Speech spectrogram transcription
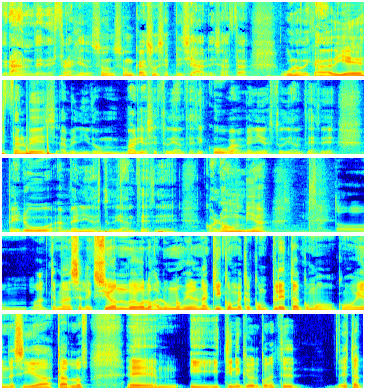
grande de extranjeros. Son, son casos especiales, hasta uno de cada diez tal vez. Han venido varios estudiantes de Cuba, han venido estudiantes de Perú, han venido estudiantes de Colombia. En mm, al tema de selección, luego los alumnos vienen aquí con beca completa, como, como bien decía Carlos, eh, y, y, tiene que ver con este esta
